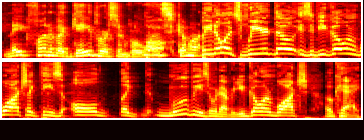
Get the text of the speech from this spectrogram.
make fun of a gay person for once. Come on. But you know what's weird though is if you go and watch like these old like movies or whatever, you go and watch. Okay,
